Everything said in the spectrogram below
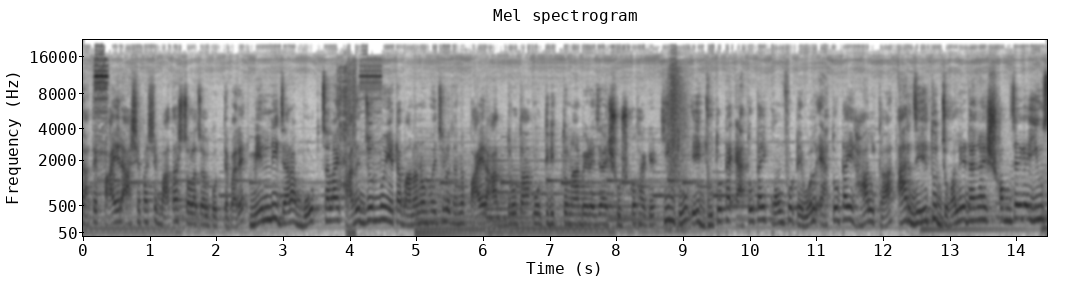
যাতে পায়ের আশেপাশে বাতাস চলাচল করতে পারে। মেনলি যারা বোট চালায়, তাদের জন্যই এটা বানানো হয়েছিল যেন পায়ের আর্দ্রতা অতিরিক্ত না বেড়ে যায়, শুষ্ক থাকে। কিন্তু এই জুতোটা এতটাই কমফোর্টেবল এতটাই হালকা, আর যেহেতু জলে ডাঙায় সব জায়গায় ইউজ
